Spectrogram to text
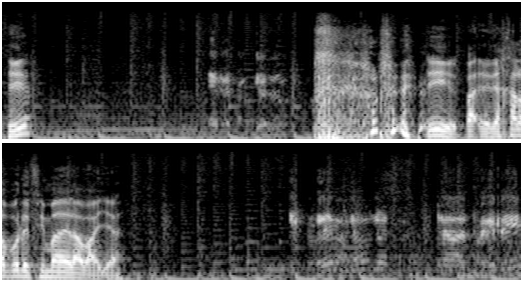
¿Sí? sí, déjalo por encima de la valla. Sin problema, ¿no? No paquete.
